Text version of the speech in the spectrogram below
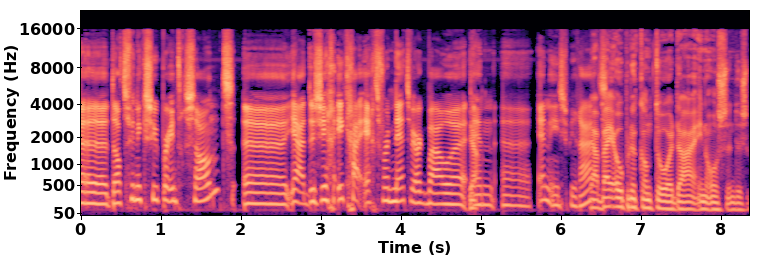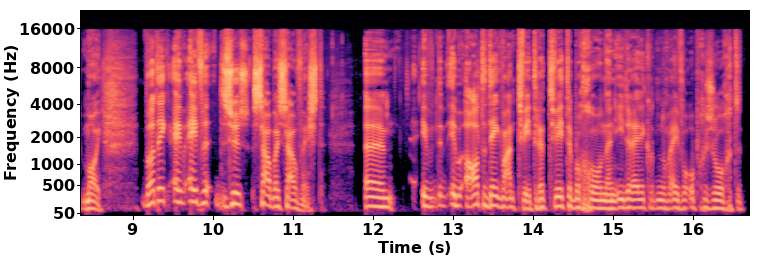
Uh, dat vind ik super interessant. Uh, ja, dus ik, ik, ga echt voor netwerk bouwen ja. en, uh, en inspiratie. Ja, wij openen kantoor daar in Austin, dus mooi. Wat ik even, even dus South by Southwest. Ik, ik- altijd denken we aan Twitter. Twitter begon en iedereen, ik had het nog even opgezocht. Twitter,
